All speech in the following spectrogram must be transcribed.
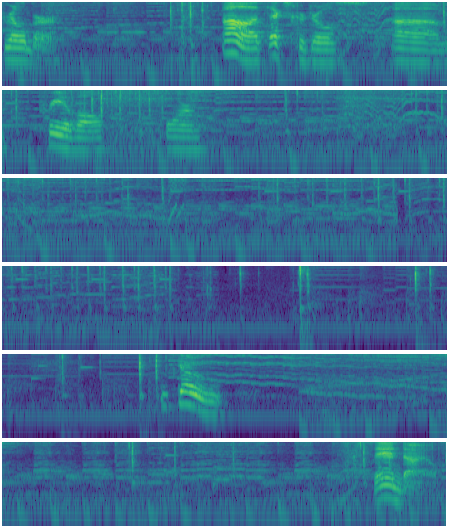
Drillbur. Oh, that's Excadrill's um, pre-evolve form. Let's go. Sandile.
